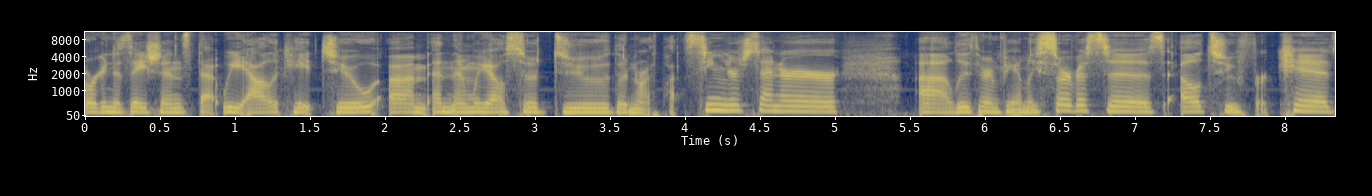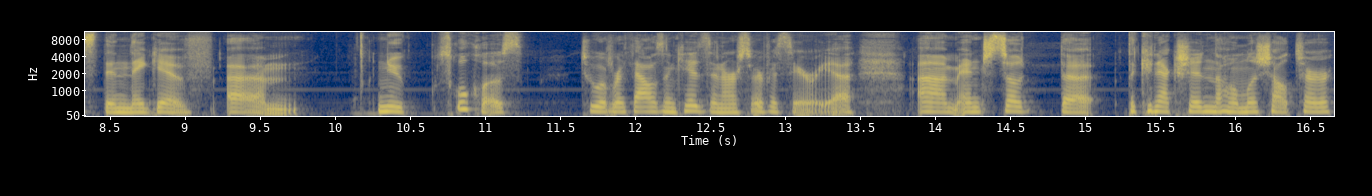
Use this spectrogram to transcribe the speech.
organizations that we allocate to. Um, and then we also do the North Platte Senior Center, uh, Lutheran Family Services, L2 for Kids. Then they give um, new school clothes to over a thousand kids in our service area. Um, and so the the connection, the homeless shelter,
